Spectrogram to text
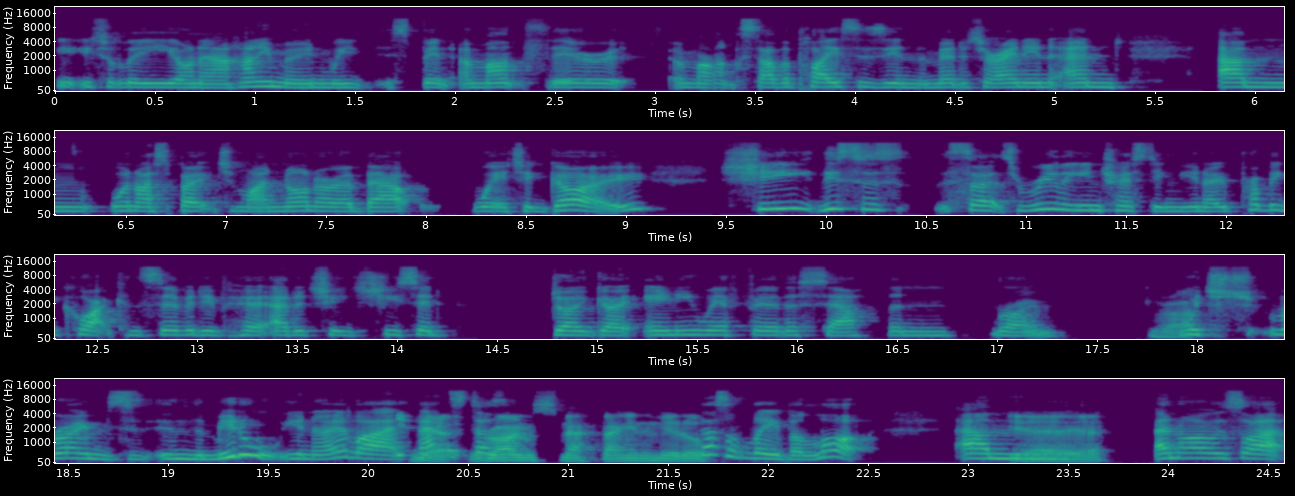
Italy on our honeymoon. We spent a month there amongst other places in the Mediterranean. And um when I spoke to my nonna about where to go, she this is so it's really interesting, you know, probably quite conservative her attitude. She said, Don't go anywhere further south than Rome, Right. which Rome's in the middle, you know, like yeah, that's Rome smack bang in the middle. doesn't leave a lot. Um Yeah, yeah. and I was like,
